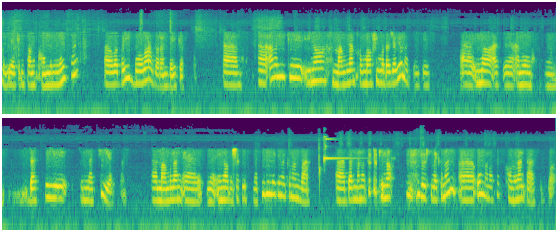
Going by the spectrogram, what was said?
کل یک انسان کامل نیستن و به این باور دارن به این اولی که اینا معمولا خب ما شما در جریان هستیم که اینا از امو دسته سنتی هستن. معمولا اینا به شکل سنتی زندگی می‌کنن و در مناطق که اینا رشد می‌کنن اون مناطق کاملا تاثیر دار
